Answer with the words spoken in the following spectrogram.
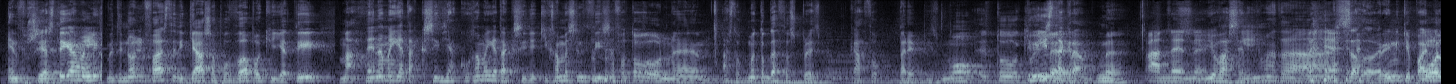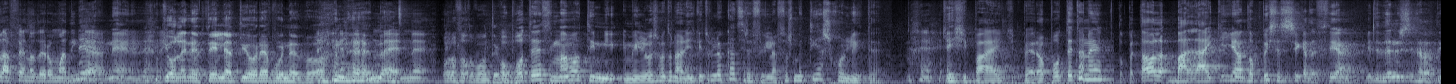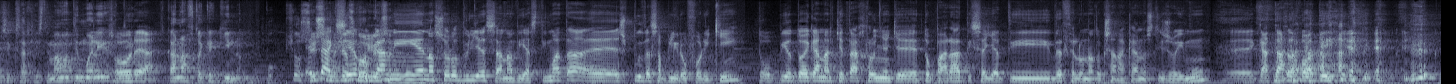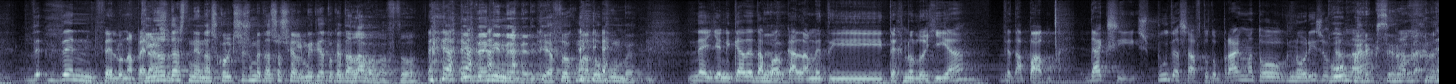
ενθουσιαστήκαμε λίγο με την όλη φάση τη δικιά σου από εδώ, από εκεί, γιατί μαθαίναμε για ταξίδια, ακούγαμε για ταξίδια και είχαμε συνηθίσει σε αυτόν τον, ε, ας το πούμε, τον καθοσπρε- καθοπρεπισμό Ε, το του κυριλέ. Instagram. Ναι. Α, ναι, ναι. Δύο βασελήματα στη Σαντορίνη και πάλι. Όλα φαίνονται ρομαντικά. Ναι, ναι, ναι. ναι, ναι. Και όλα είναι τέλεια, τι ωραία που είναι εδώ. ναι, Ναι, ναι. Όλο αυτό το μοτίβο. Οπότε θυμάμαι ότι μι- μιλούσα με τον Αργή και του λέω: Κάτσε ρε φίλε, αυτός με τι ασχολείται; και έχει πάει εκεί πέρα. Οπότε ήταν. Το πετάω όλα- μπαλάκι για να το πεις εσύ κατευθείαν. Γιατί δεν είσαι χαρακτή εξ αρχής. Θυμάμαι ότι μου έλεγες ότι Ωραία. κάνω αυτό και εκείνο. Ποιος είσαι με Εντάξει, τι έχω ασχολείσαι, κάνει δηλαδή; ένα σωρό δουλειές αναδιαστήματα. Ε, σπούδασα πληροφορική, το οποίο το έκανα αρκετά χρόνια και το παράτησα γιατί δεν θέλω να το ξανακάνω στη ζωή μου. Ε, κατάλαβα ότι δε- δεν θέλω να περάσω. Κλείνοντας την ενασχόλησή σου με τα social media, το καταλάβαμε αυτό. γιατί δεν είναι ενεργή, αυτό έχουμε να το πούμε. Ναι, γενικά δεν τα Ναι. πάω καλά με τη τεχνολογία. Δεν τα πάω. Εντάξει, σπούδασα αυτό το πράγμα, το γνωρίζω καλά. Boomer, ξέρω αλλά-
